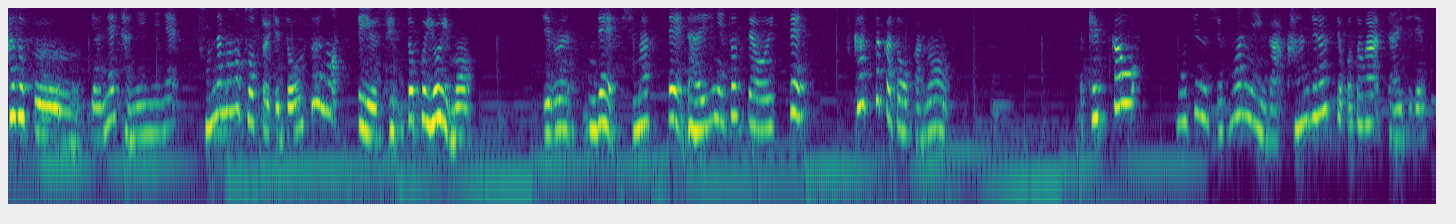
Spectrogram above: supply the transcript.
家族やね他人にねそんなもの取っといてどうするのっていう説得よりも自分でしまって大事に取っておいて使ったかどうかの結果を持ち主本人が感じるっていうことが大事です。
